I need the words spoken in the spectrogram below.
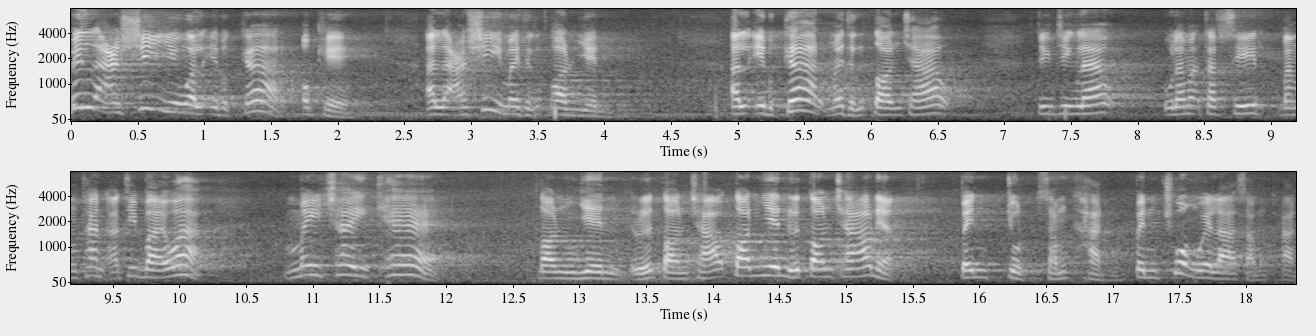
بالعشي والإبكار โอเค العشي หมายถึงตอนเย็นالإبكار หมายถึงตอนเช้า จริงๆแล้ว อุลามะทัฟซีรบางท่านอธิบายว่า ไม่ใช่แค่ตอนเย็นหรือตอนเช้า ตอนเย็นหรือตอนเช้าเนี่ยเป็นจุดสำคัญ เป็นช่วงเวลาสำคัญ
